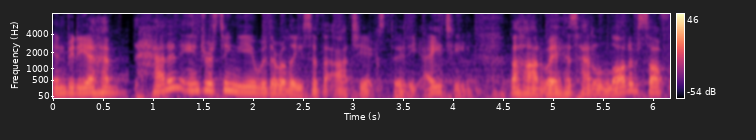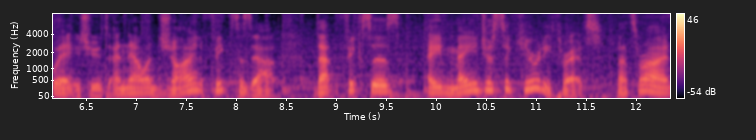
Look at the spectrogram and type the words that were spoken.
Nvidia have had an interesting year with the release of the RTX 3080. The hardware has had a lot of software issues, and now a giant fix is out that fixes a major security threat. That's right.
